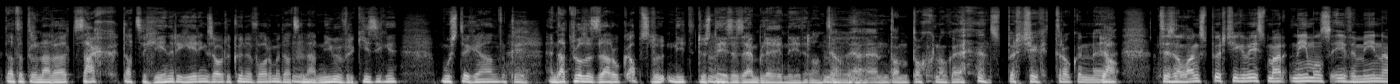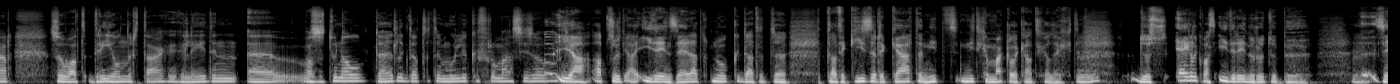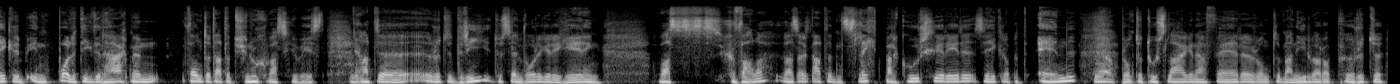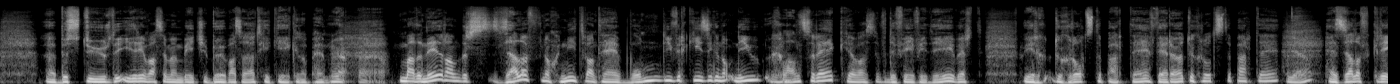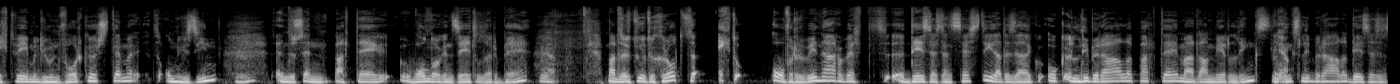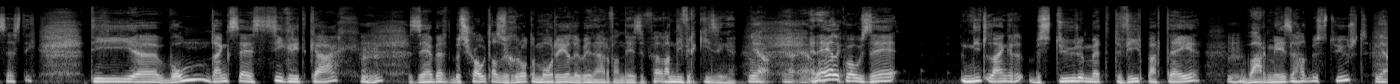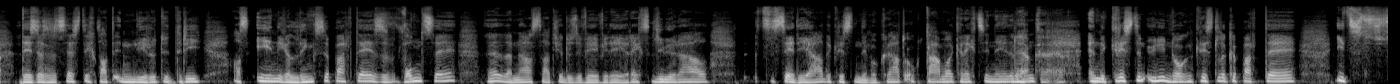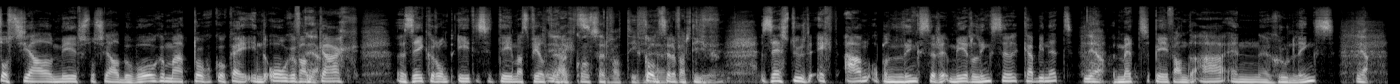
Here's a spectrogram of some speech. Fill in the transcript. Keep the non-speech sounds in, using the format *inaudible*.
dat het er naar uitzag dat ze geen regering zouden kunnen vormen, dat ze Mm. naar nieuwe verkiezingen moesten gaan. En dat wilden ze daar ook absoluut niet. Dus nee, ze zijn blij in Nederland. Ja, Eh, ja, en dan toch nog hè, een spurtje getrokken. eh. Ja. Het is een lang spurtje geweest, maar neem ons even mee naar zowat 300 dagen geleden. Eh, was het toen al duidelijk dat het een moeilijke formatie zou worden? Ja, absoluut. Ja, iedereen zei dat toen ook, dat, het, dat de kiezer de kaarten niet, niet gemakkelijk had gelegd. Mhm. Dus eigenlijk was iedereen Rutte beu. Eh, zeker in politiek Den Haag, men vond het dat het genoeg was geweest. Had eh, Rutte 3, dus zijn vorige regering, was gevallen. Was, had een slecht parcours gereden, zeker op het einde. Ja. Rond de toeslagenaffaire, rond de manier waarop Rutte eh, bestuurde. Iedereen was hem een beetje beu, was uitgekeken op hem. Ja, ja, Maar de Nederlanders zelf nog niet, want hij won die verkiezingen opnieuw, glansrijk. Hij was de, de VVD, werd weer de grootste partij, veruit de grootste partij. Hij zelf kreeg 2 miljoen voorkeurstemmen, ongezien. En dus zijn partij won nog een zetel erbij. Ja. Maar de, de grootste echte overwinnaar werd eh, D66. Dat is eigenlijk ook een liberale partij, maar dan meer links. De Ja. linksliberale D66. Die eh, won dankzij Sigrid Kaag. Mhm. Zij werd beschouwd als de grote morele winnaar van, deze, van die verkiezingen. Ja, ja, ja, en eigenlijk wou zij niet langer besturen met de vier partijen waarmee ze had bestuurd. Mhm. Ja. D66 zat in die Rutte 3 als enige linkse partij, vond zij. Daarnaast staat je dus de VVD rechtsliberaal, CDA, de Christen-Democraten, ook tamelijk rechts in Nederland. Ja, ja, ja. En de ChristenUnie, nog een christelijke partij, iets sociaal, meer sociaal bewogen, maar toch ook in de ogen van. Kaag, eh, zeker rond ethische thema's, veel te Ja, rechts. conservatief, Conservatief. Zij stuurde echt aan op een linkse, meer linkse kabinet, met PvdA en eh, GroenLinks.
